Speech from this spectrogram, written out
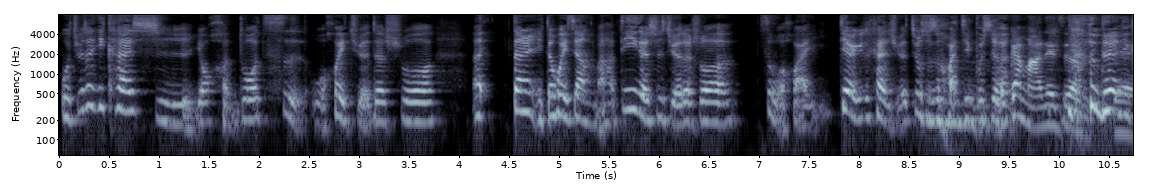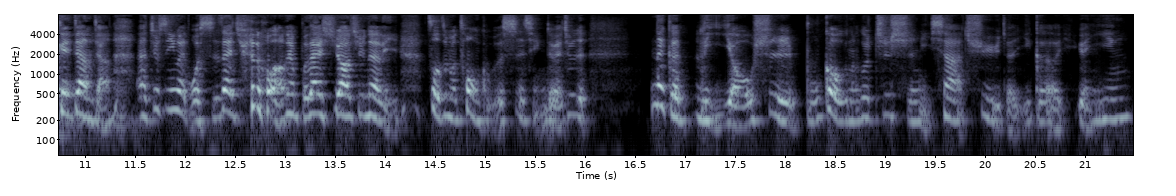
我觉得一开始有很多次，我会觉得说，呃。当然你都会这样子嘛。第一个是觉得说自我怀疑，第二个就开始觉得就是这环境不适合，嗯、干嘛在这里？对，你可以这样讲。呃，就是因为我实在觉得我好像不太需要去那里做这么痛苦的事情，对，就是那个理由是不够能够支持你下去的一个原因。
